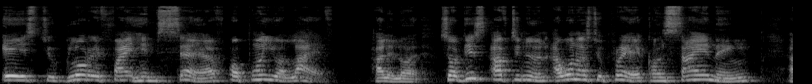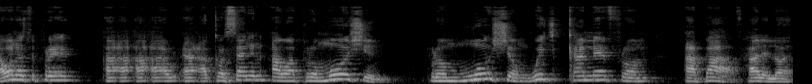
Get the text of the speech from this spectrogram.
is to glorify himself upon your life. Hallelujah. So this afternoon, I want us to pray concerning, I want us to pray uh, uh, uh, concerning our promotion promotion which cometh from above. Hallelujah.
